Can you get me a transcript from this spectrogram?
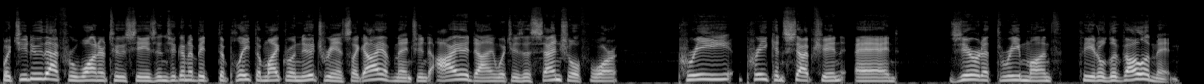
But you do that for one or two seasons, you're going to be, deplete the micronutrients, like I have mentioned, iodine, which is essential for pre preconception and zero to three month fetal development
